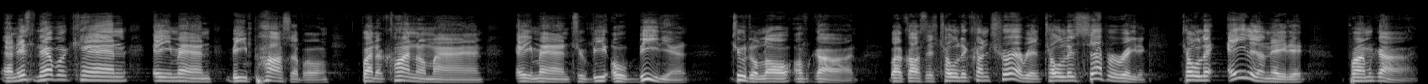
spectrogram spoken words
And this never can, amen, be possible for the carnal mind, amen, to be obedient to the law of God because it's totally contrary, totally separated, totally alienated from God.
